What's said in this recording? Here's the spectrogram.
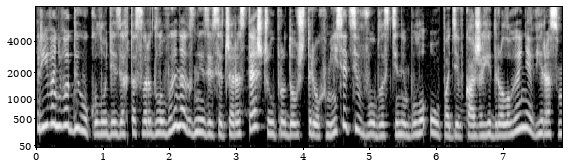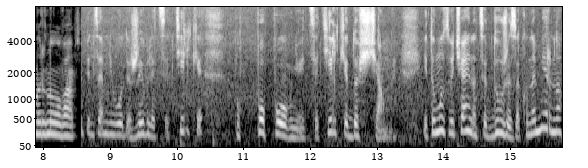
Рівень води у колодязях та свердловинах знизився через те, що упродовж трьох місяців в області не було опадів, каже гідрологиня Віра Смирнова. Підземні води живляться тільки поповнюються тільки дощами. І тому, звичайно, це дуже закономірно,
